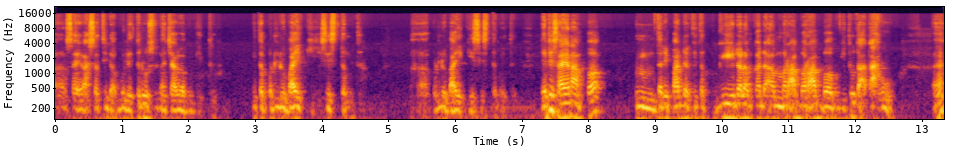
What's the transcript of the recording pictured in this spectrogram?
uh, saya rasa tidak boleh terus dengan cara begitu. Kita perlu baiki sistem tu. Ah, perlu baiki sistem itu. Jadi saya nampak hmm, daripada kita pergi dalam keadaan meraba-raba begitu tak tahu. Eh?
